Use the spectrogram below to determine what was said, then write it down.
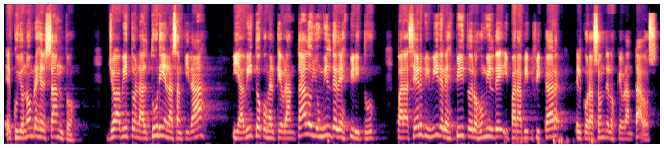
el cuyo nombre es el Santo. Yo habito en la altura y en la santidad y habito con el quebrantado y humilde de espíritu para hacer vivir el espíritu de los humildes y para vivificar el corazón de los quebrantados.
